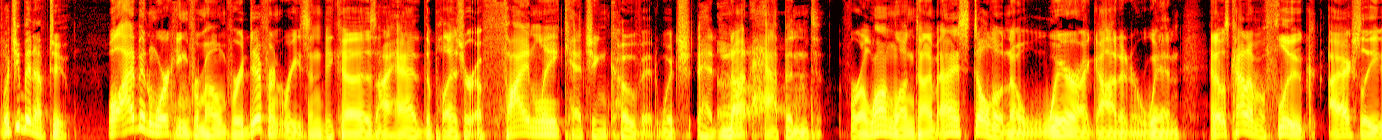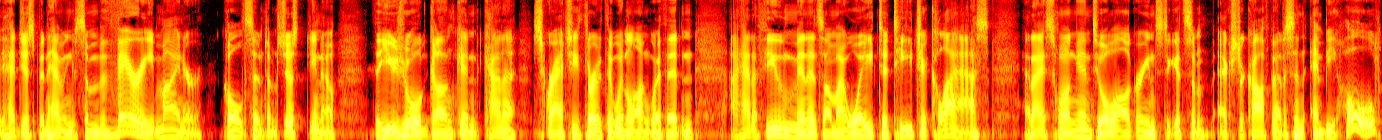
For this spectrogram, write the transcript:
What you been up to? Well, I've been working from home for a different reason because I had the pleasure of finally catching COVID, which had not oh. happened for a long, long time. I still don't know where I got it or when. And it was kind of a fluke. I actually had just been having some very minor cold symptoms, just, you know, the usual gunk and kind of scratchy throat that went along with it. And I had a few minutes on my way to teach a class, and I swung into a Walgreens to get some extra cough medicine. And behold,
